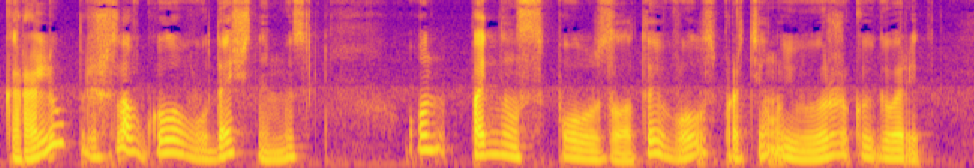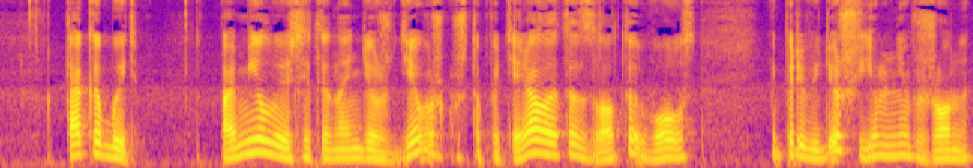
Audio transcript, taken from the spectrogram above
Королю пришла в голову удачная мысль. Он поднял с полу золотой волос, протянул его Иржику и говорит, «Так и быть, помилуй, если ты найдешь девушку, что потеряла этот золотой волос, и приведешь ее мне в жены.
